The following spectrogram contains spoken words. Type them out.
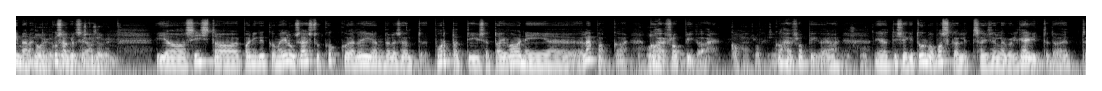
ei mäleta. No,, kusagil seal, ja siis ta pani kõik oma elusäästud kokku ja tõi endale sealt portatiivse Taiwan'i äh, läpaka Oho. kahe flopiga. Kahe flopi. kahe flopiga jah, nii et isegi Turbo Pascalit sai selle peal käivitada, et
